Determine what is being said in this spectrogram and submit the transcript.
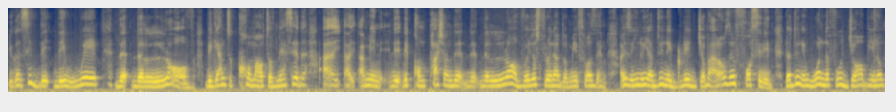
you can see the, the way the, the love began to come out of me. I said, I, I, I mean, the, the compassion, the, the, the love was just flowing out of me towards them. I said, you know, you're doing a great job. I wasn't forcing it. You're doing a wonderful job, you know.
